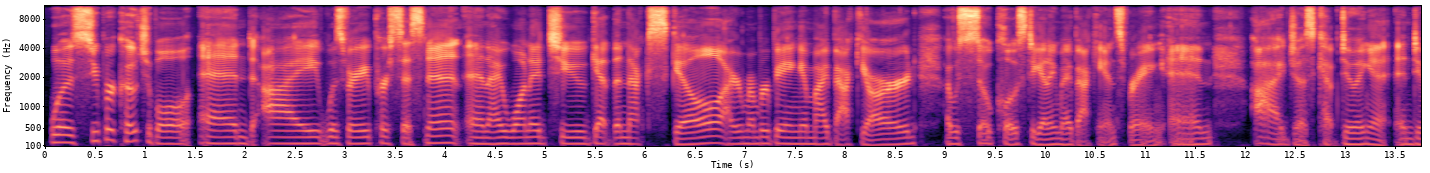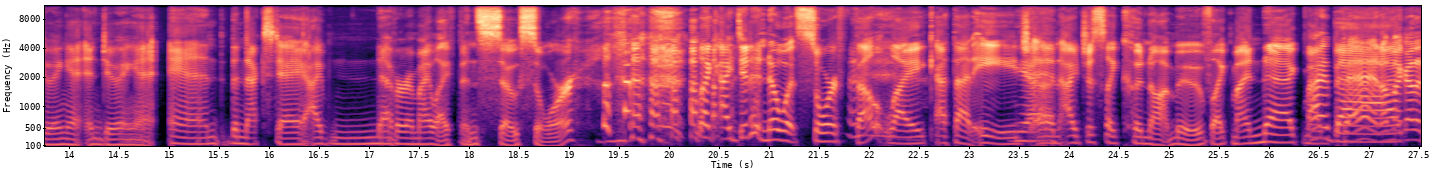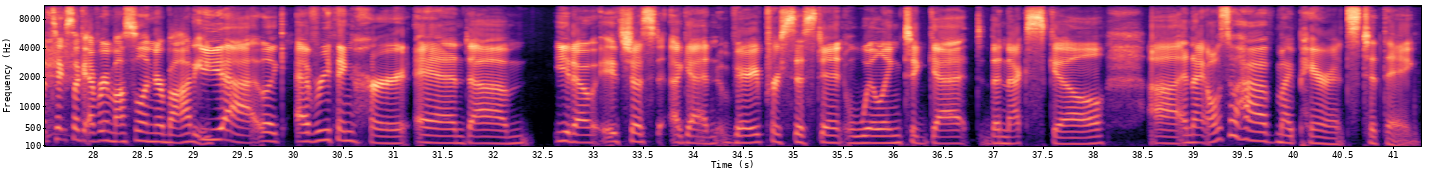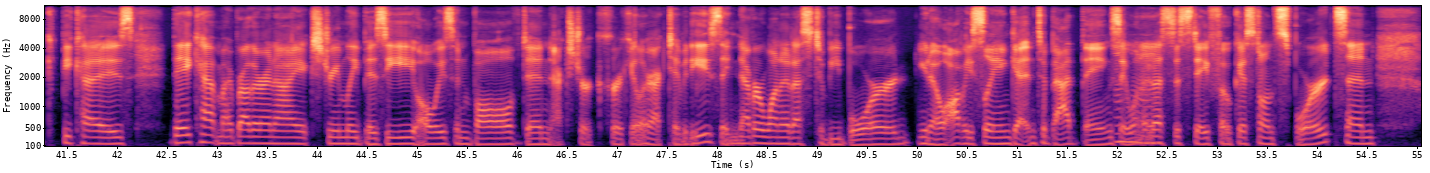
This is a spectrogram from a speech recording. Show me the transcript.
was super coachable and I was very persistent and I wanted to get the next skill. I remember being in my backyard. I was so close to getting my back handspring and I just kept doing it and doing it and doing it. And the next day, I've never in my life been so sore. like I didn't know what sore felt like at that age. Yeah. And I just like could not move. Like my neck, my I back. bet. Oh my god, that takes like every muscle in your body. Yeah, like everything hurt. And, um, you know, it's just, again, very persistent, willing to get the next skill. Uh, and I also have my parents to thank because they kept my brother and I extremely busy, always involved in extracurricular activities. They never wanted us to be bored, you know, obviously, and get into bad things. They wanted mm-hmm. us to stay focused on sports. And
